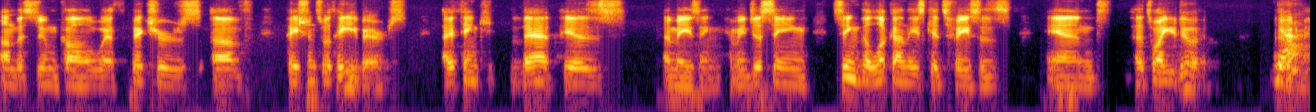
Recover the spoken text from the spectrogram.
on this Zoom call with pictures of patients with Higgy bears. I think that is amazing. I mean, just seeing seeing the look on these kids' faces, and that's why you do it. Yeah.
